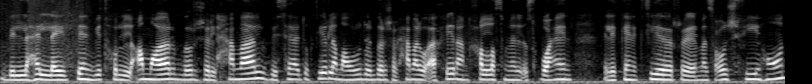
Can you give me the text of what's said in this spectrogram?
بهالليلتين بيدخل القمر برج الحمل بيساعدوا كثير لمولود برج الحمل. وأخيرا خلص من الأسبوعين اللي كان كتير مزعوج فيهم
